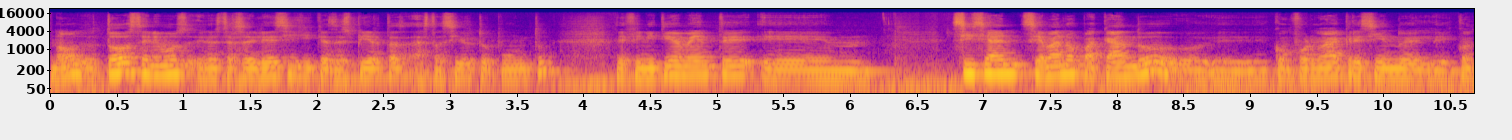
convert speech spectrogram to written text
¿no? Todos tenemos nuestras habilidades psíquicas despiertas hasta cierto punto. Definitivamente, eh, sí se, han- se van opacando eh, conforme va creciendo, el, eh, con-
